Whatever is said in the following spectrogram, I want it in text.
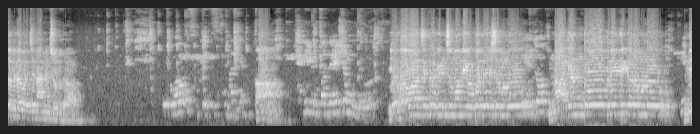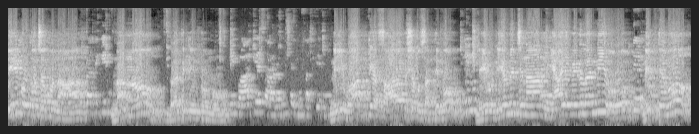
తొమ్మిదవ వచనాన్ని చూద్దాం. యెహోవా చిత్తగించుము. నీ ఉపదేశములు. నాకెంతో ప్రీతికరములు. నీ కృప చొప్పున నన్ను బ్రతికింపుము. నీ వాక్య సారాంశము సత్యము. నీ వాక్య సారాంశము సత్యము. నీవు నియమించిన న్యాయ విధులన్నీ నిత్యము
